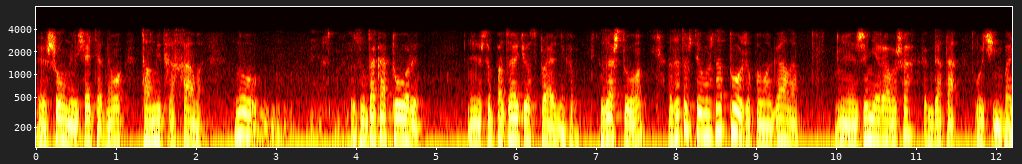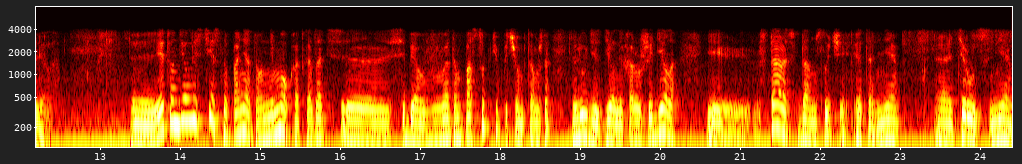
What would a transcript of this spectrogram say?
э, шел навещать одного Талмит Хахама, ну, знатока Торы, э, чтобы поздравить его с праздником. За что? За то, что его жена тоже помогала э, жене Рава Шаха, когда то очень болела. И это он делал естественно, понятно, он не мог отказать э, себе в этом поступке, почему? Потому что люди сделали хорошее дело, и старость в данном случае это не э, тируц, не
